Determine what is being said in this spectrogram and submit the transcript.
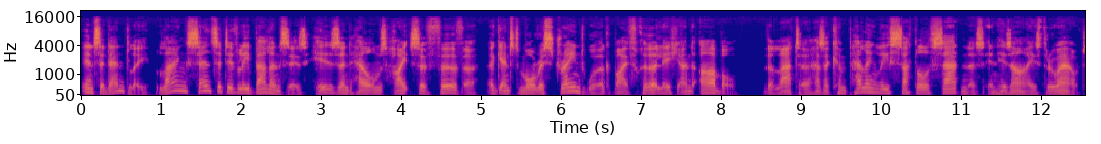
Incidentally, Lang sensitively balances his and Helm's heights of fervor against more restrained work by Fröhlich and Abel. The latter has a compellingly subtle sadness in his eyes throughout,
